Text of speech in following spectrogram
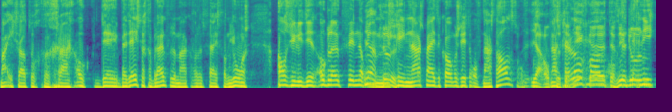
Maar ik zou toch graag ook de- bij deze gebruik willen maken van het feit van... jongens, als jullie dit ook leuk vinden... Om misschien naast mij te komen zitten... of naast Hans, of Ja, of naast de techniek, Gerloogman, eh, of techniek de doen.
